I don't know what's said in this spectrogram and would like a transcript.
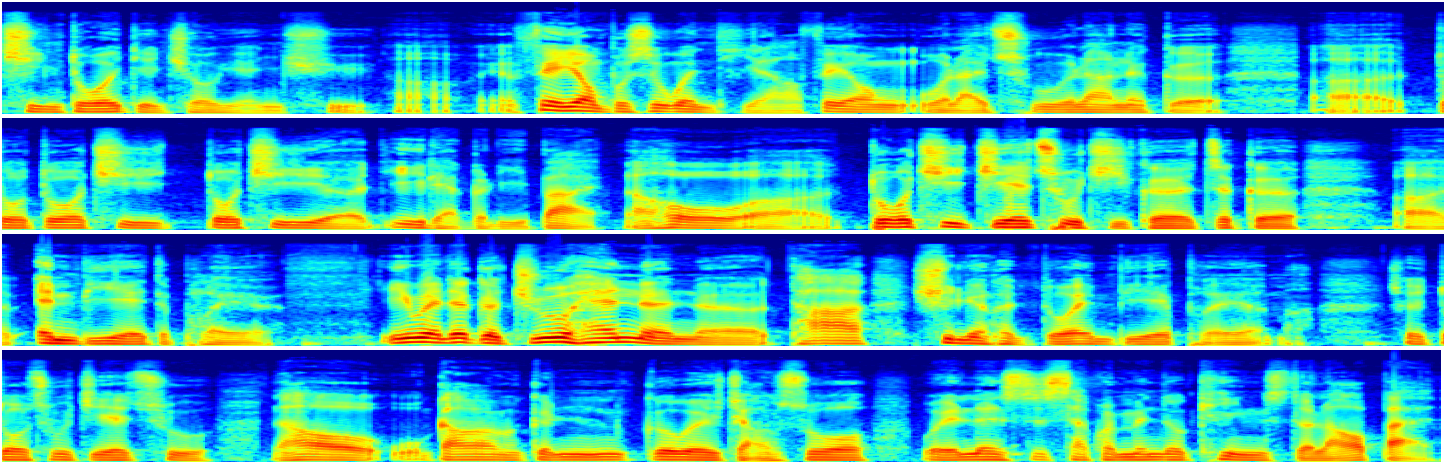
请多一点球员去啊，费费用不是问题啊，费用我来出，让那个呃多多去多去一两个礼拜，然后呃多去接触几个这个呃 NBA 的 player。因为那个 Drew Hannon 呢，他训练很多 NBA player 嘛，所以多处接触。然后我刚刚跟各位讲说，我也认识 Sacramento Kings 的老板，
